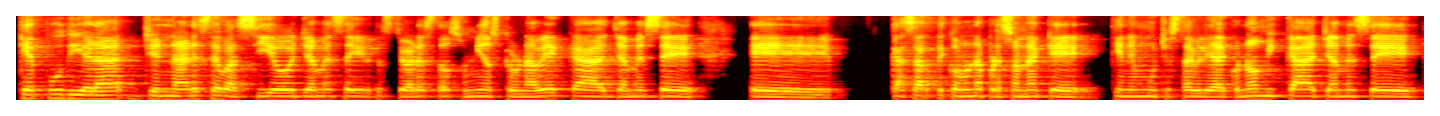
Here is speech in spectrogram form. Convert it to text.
que pudiera llenar ese vacío, llámese irte a estudiar a Estados Unidos con una beca, llámese eh, casarte con una persona que tiene mucha estabilidad económica, llámese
